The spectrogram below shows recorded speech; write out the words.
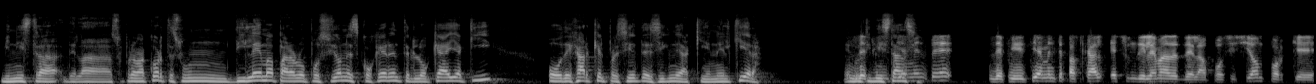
ministra de la Suprema Corte. Es un dilema para la oposición escoger entre lo que hay aquí o dejar que el presidente designe a quien él quiera. En definitivamente, definitivamente, Pascal, es un dilema de la oposición porque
